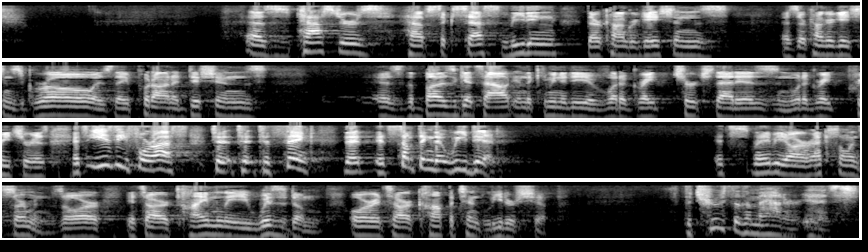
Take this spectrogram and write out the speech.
As pastors have success leading their congregations, as their congregations grow, as they put on additions, as the buzz gets out in the community of what a great church that is and what a great preacher is, it's easy for us to, to, to think that it's something that we did. It's maybe our excellent sermons, or it's our timely wisdom, or it's our competent leadership. The truth of the matter is,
